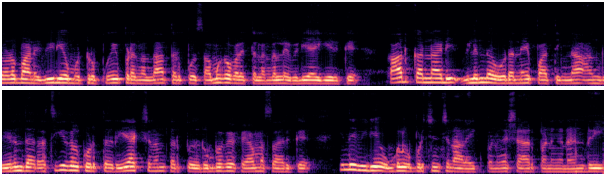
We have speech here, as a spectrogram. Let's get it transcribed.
தொடர்பான வீடியோ மற்றும் புகைப்படங்கள் தான் தற்போது சமூக வலைத்தளங்களில் வெளியாகி இருக்குது கார் கண்ணாடி விழுந்த உடனே பார்த்தீங்கன்னா அங்கே இருந்த ரசிகர்கள் கொடுத்த ரியாக்ஷனும் தற்போது ரொம்பவே ஃபேமஸாக இருக்குது இந்த வீடியோ உங்களுக்கு பிடிச்சிருந்துச்சுன்னா லைக் பண்ணுங்கள் ஷேர் பண்ணுங்கள் நன்றி.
